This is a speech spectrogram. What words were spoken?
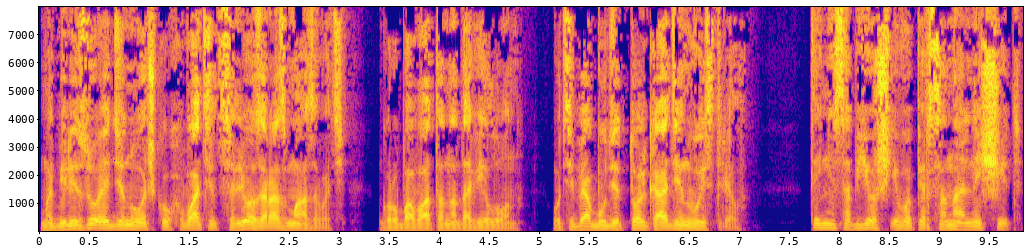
Мобилизуй одиночку, хватит слезы размазывать», — грубовато надавил он. У тебя будет только один выстрел. Ты не собьешь его персональный щит.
